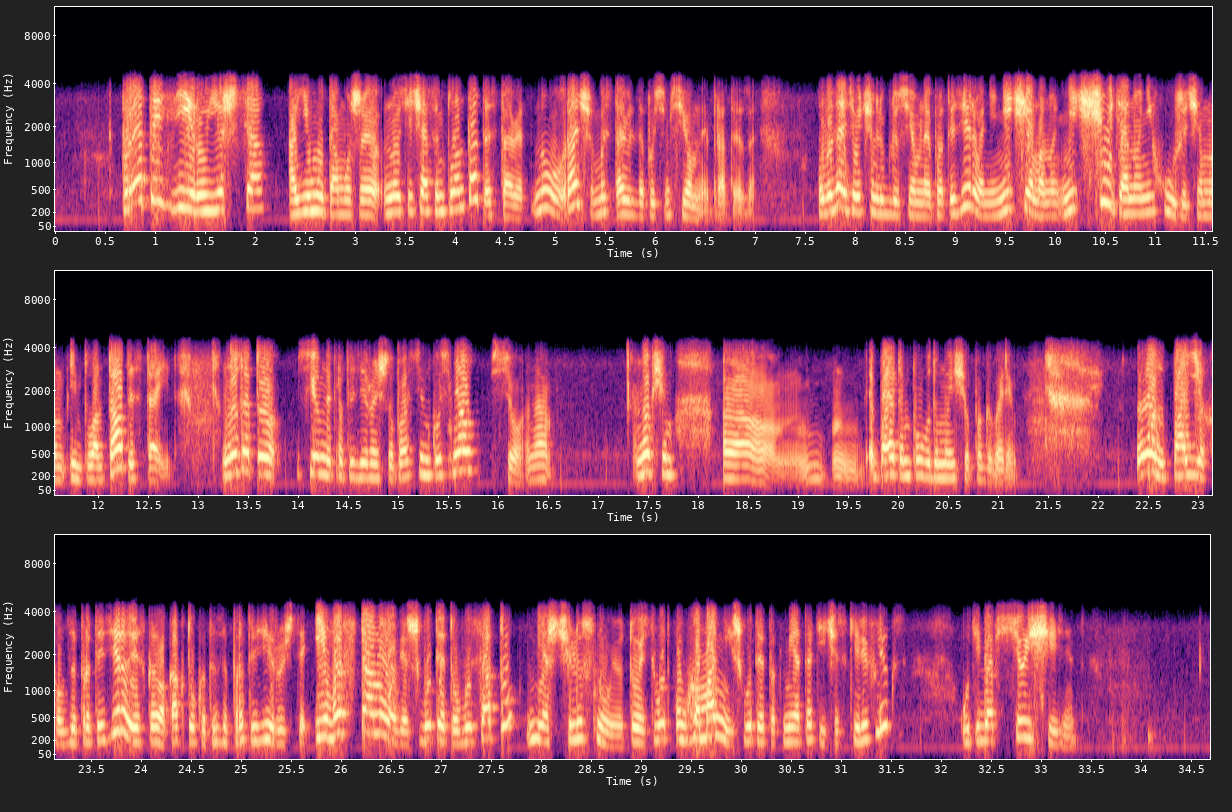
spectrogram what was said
протезируешься, а ему там уже, ну, сейчас имплантаты ставят. Ну, раньше мы ставили, допустим, съемные протезы. Вы знаете, очень люблю съемное протезирование. Ничем оно, ничуть оно не хуже, чем имплантаты стоит. Но зато съемное протезирование, что пластинку снял, все, она ну, в общем, э, по этому поводу мы еще поговорим. Он поехал запротезировать, я сказала, как только ты запротезируешься и восстановишь вот эту высоту межчелюстную, то есть вот угомонишь вот этот миотатический рефлекс, у тебя все исчезнет.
